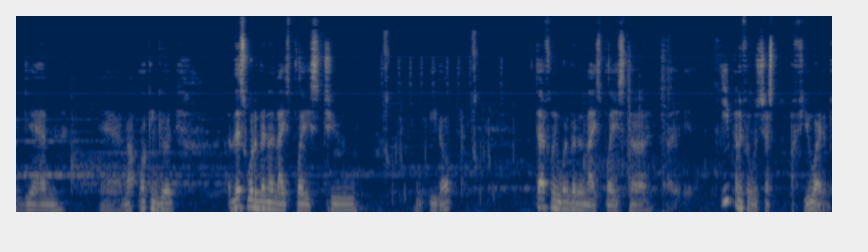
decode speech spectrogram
Again, yeah, not looking good. This would have been a nice place to eat up. Definitely would have been a nice place to, uh, even if it was just a few items.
